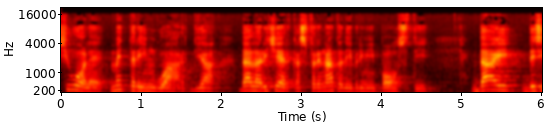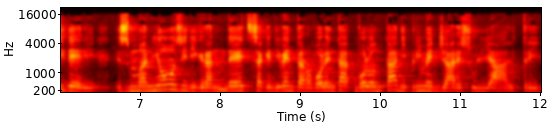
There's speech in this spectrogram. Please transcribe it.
ci vuole mettere in guardia dalla ricerca sfrenata dei primi posti, dai desideri smaniosi di grandezza che diventano volontà, volontà, di primeggiare sugli altri,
